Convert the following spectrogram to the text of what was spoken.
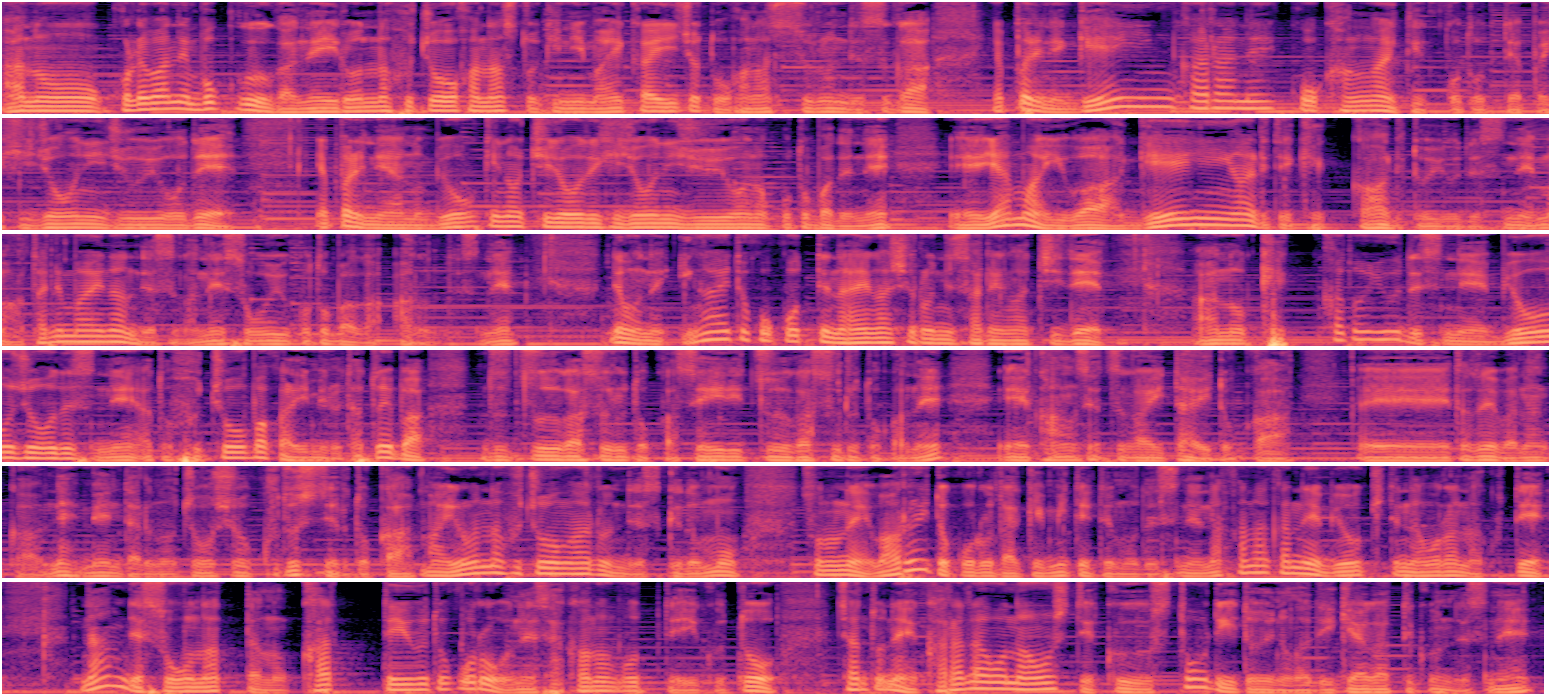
あのこれはね僕がねいろんな不調を話すときに毎回ちょっとお話しするんですがやっぱりね原因からねこう考えていくことってやっぱり非常に重要でやっぱりねあの病気の治療で非常に重要な言葉でね、えー病は原因ありで結果ありというですねまあ当たり前なんですがねそういう言葉があるんですね。でもね意外とここってないがしろにされがちであの結果というですね病状ですねあと不調ばかり見る例えば頭痛がするとか生理痛がするとかね、えー関節が痛いとか、えー例えばなんかねメンタルの調子を崩してるとか、まあ、いろんな不調があるんですけどもそのね悪いところだけ見ててもですねなかなかね病気って治らなくてなんでそうなったのかっていうところをね遡っていくとちゃんとね体を治していくストーリーというのが出来上がっていくんですね。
